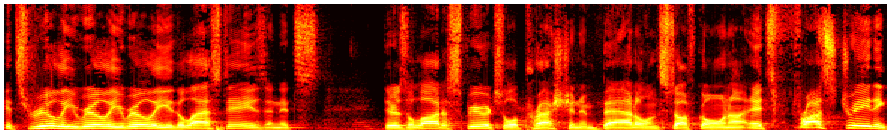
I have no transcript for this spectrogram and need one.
it's really, really, really the last days and it's, there's a lot of spiritual oppression and battle and stuff going on. It's frustrating.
